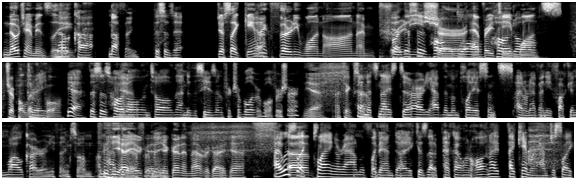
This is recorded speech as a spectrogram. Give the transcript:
no Champions League. No cup. Nothing. This is it. Just like game Yeah. week 31 on, I'm pretty is sure Hodl, every team wants triple three. Liverpool. Yeah, this is hodl until the end of the season for triple Liverpool for sure. Yeah, I think so. And it's nice to already have them in place since I don't have any fucking wild card or anything. So I'm, I'm happy yeah, you're for good. me. You're good in that regard. Yeah. I was Um, like playing around with like Van Dijk. Is that a pick I want to hold? And I, I came around just like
